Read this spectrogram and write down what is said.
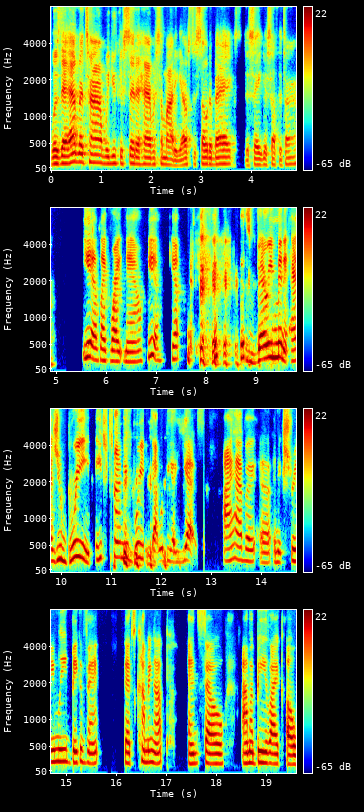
Was there ever a time where you consider having somebody else to sew the bags to save yourself the time yeah, like right now. Yeah, yep. this very minute, as you breathe, each time you breathe, that would be a yes. I have a, a an extremely big event that's coming up, and so I'm gonna be like a,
